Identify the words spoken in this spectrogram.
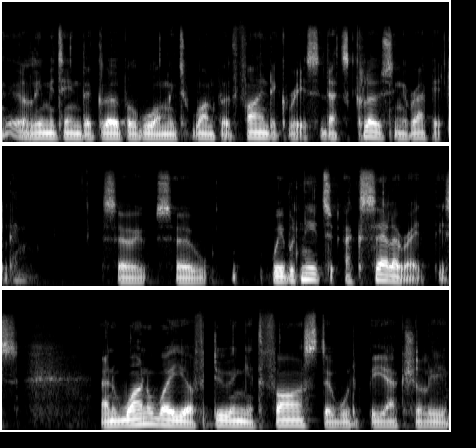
uh, limiting the global warming to 1.5 degrees that's closing rapidly. So, so we would need to accelerate this, and one way of doing it faster would be actually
